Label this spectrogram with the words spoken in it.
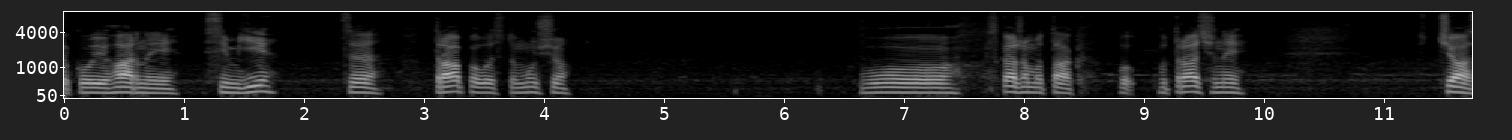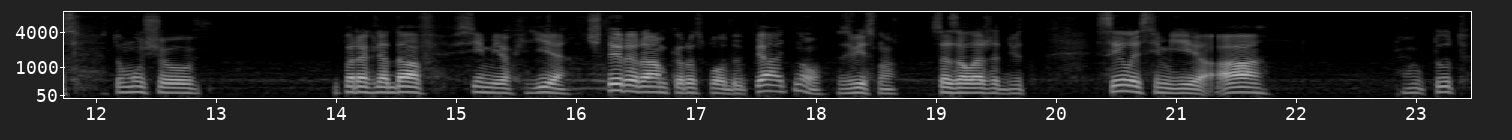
такої гарної сім'ї це трапилось, тому що, по, скажімо так, потрачений час, тому що переглядав в сім'ях є 4 рамки розплоду, 5. Ну, звісно, все залежить від сили сім'ї, а тут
